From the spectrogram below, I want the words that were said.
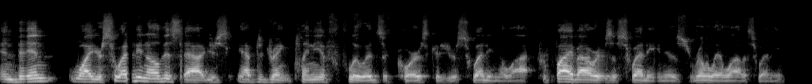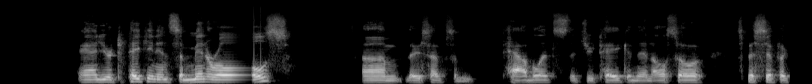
and then while you're sweating all this out, you have to drink plenty of fluids, of course, because you're sweating a lot. For five hours of sweating is really a lot of sweating. And you're taking in some minerals. Um, there's have some tablets that you take, and then also specific,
